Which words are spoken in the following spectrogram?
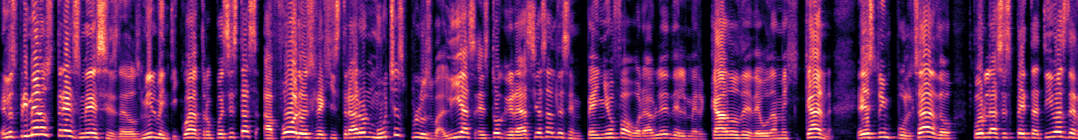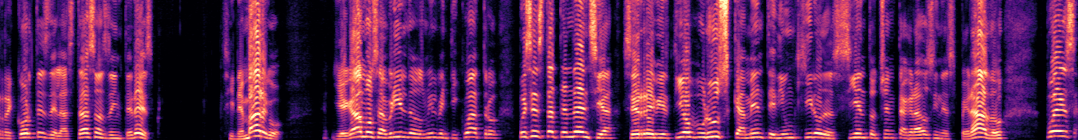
en los primeros tres meses de 2024, pues estas Afores registraron muchas plusvalías, esto gracias al desempeño favorable del mercado de deuda mexicana, esto impulsado por las expectativas de recortes de las tasas de interés. Sin embargo, llegamos a abril de 2024, pues esta tendencia se revirtió bruscamente de un giro de 180 grados inesperado, pues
